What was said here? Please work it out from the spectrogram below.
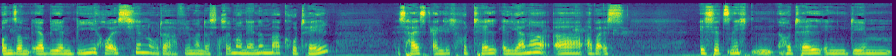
unserem Airbnb-Häuschen oder wie man das auch immer nennen mag, Hotel, es heißt eigentlich Hotel Eliana, äh, aber es ist jetzt nicht ein Hotel, in dem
